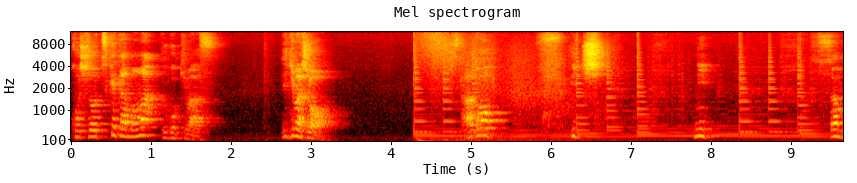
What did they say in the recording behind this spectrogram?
腰をつけたまま動きます。いきましょう。スタート !1、2、3、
